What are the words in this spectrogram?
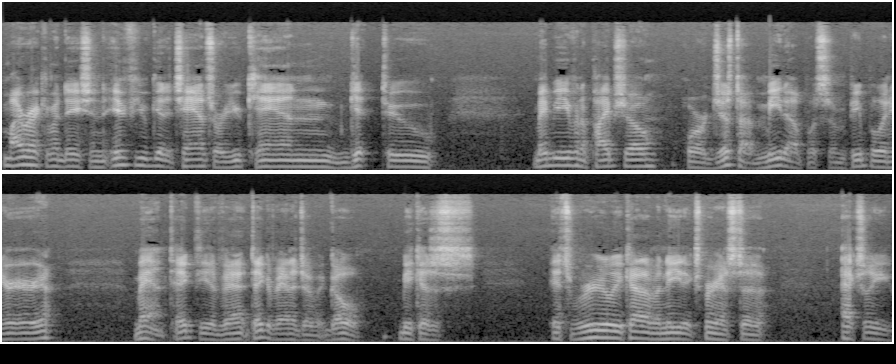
my recommendation, if you get a chance or you can get to maybe even a pipe show or just a meetup with some people in your area, man, take the advan- take advantage of it. Go because it's really kind of a neat experience to actually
